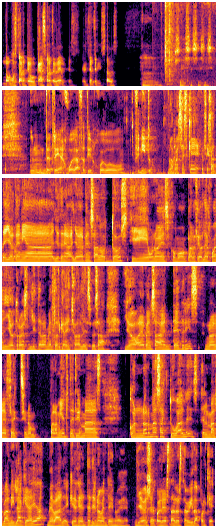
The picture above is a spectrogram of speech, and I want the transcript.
no gustarte o cansarte de él, es el Tetris, ¿sabes? Hmm, Sí, sí, sí, sí. sí. Mm, Te traía juegazo, tío. Juego infinito. No, pues es que, fíjate, yo tenía, yo tenía, yo había pensado dos y uno es como parecido al de Juan y otro es literalmente el que ha dicho Alex. O sea, yo había pensado en Tetris, no en Effect, sino para mí el Tetris más con normas actuales, el más vanilla que haya, me vale. Quiero decir, el Tetris 99. Yo ese podría estar el resto de mi vida porque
